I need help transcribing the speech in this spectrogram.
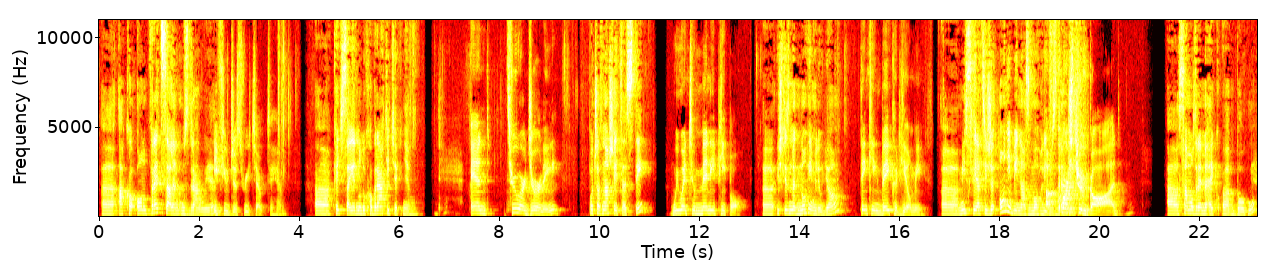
Uh, ako on predsa len uzdravuje, if you just reach out to Him. uh, keď sa jednoducho vrátite k nemu. And through our journey, Počas našej cesty we went to many people uh, išli sme k mnohým ľuďom, thinking they could heal me. uh, mysliaci, že oni by nás mohli Of course, uzdraviť. through God, A samozrejme aj k, uh, k Bohu.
